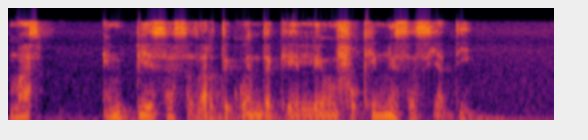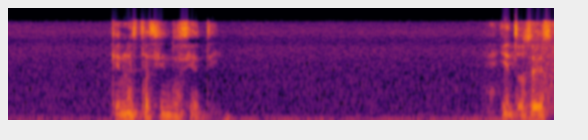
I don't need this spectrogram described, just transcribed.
más empiezas a darte cuenta que el enfoque no es hacia ti. Que no está siendo hacia ti. Y entonces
